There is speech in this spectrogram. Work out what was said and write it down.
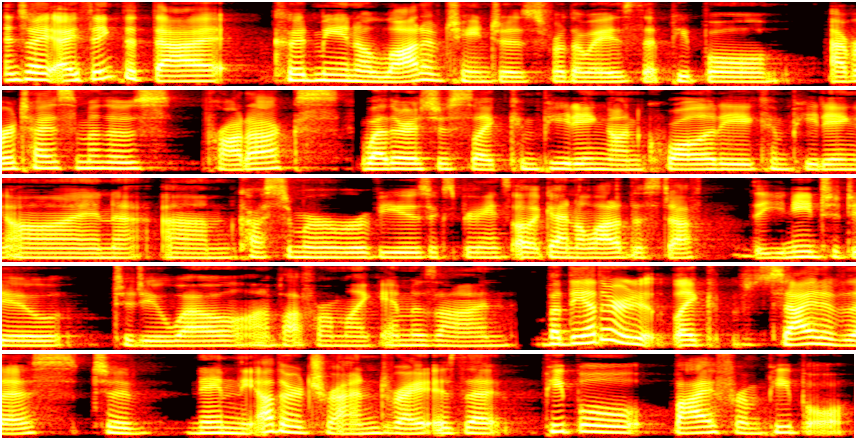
And so I, I think that that could mean a lot of changes for the ways that people advertise some of those products, whether it's just like competing on quality, competing on um, customer reviews, experience. Again, a lot of the stuff that you need to do to do well on a platform like Amazon. But the other like side of this to name the other trend, right, is that people buy from people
